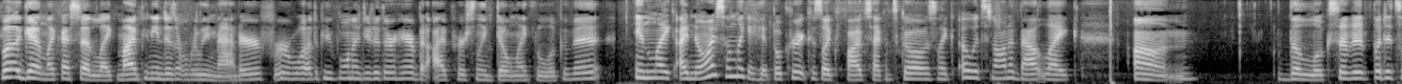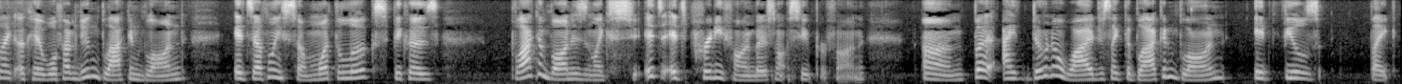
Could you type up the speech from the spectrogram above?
but again like i said like my opinion doesn't really matter for what other people want to do to their hair but i personally don't like the look of it and like I know I sound like a hypocrite cuz like 5 seconds ago I was like, "Oh, it's not about like um the looks of it, but it's like, okay, well if I'm doing black and blonde, it's definitely somewhat the looks because black and blonde isn't like su- it's it's pretty fun, but it's not super fun. Um, but I don't know why just like the black and blonde, it feels like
